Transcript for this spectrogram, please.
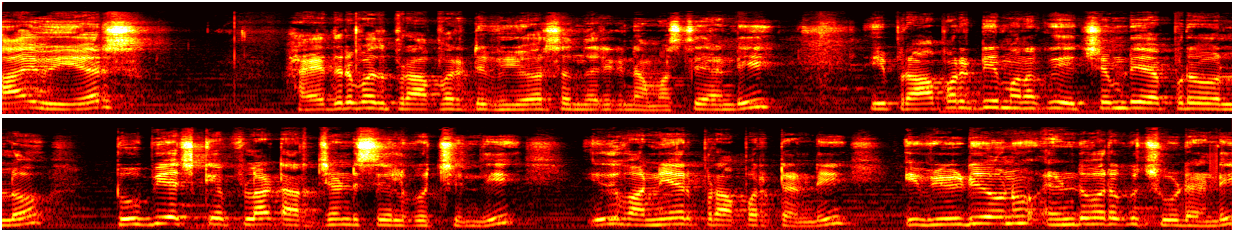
Hi viewers Hyderabad property viewers అందరికీ నమస్తే అండి. ఈ ప్రాపర్టీ మనకు హెచ్ఎండి అప్రూవల్లో టూ బిహెచ్కే ఫ్లాట్ అర్జెంట్ సేల్కి వచ్చింది. ఇది వన్ ఇయర్ ప్రాపర్టీ అండి. ఈ వీడియోను ఎండ్ వరకు చూడండి.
